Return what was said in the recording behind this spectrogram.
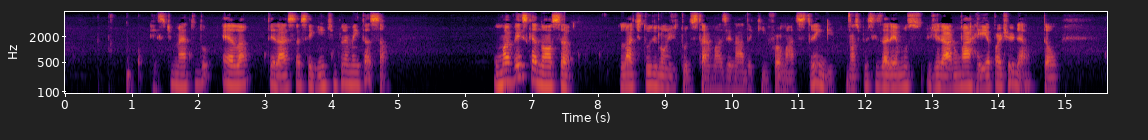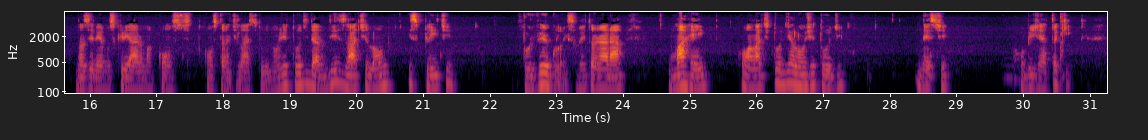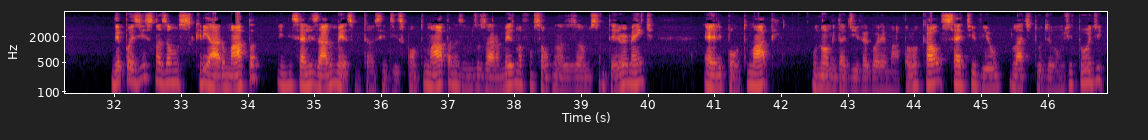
este método, ela terá essa seguinte implementação. Uma vez que a nossa latitude e longitude está armazenada aqui em formato string, nós precisaremos gerar um array a partir dela. Então, nós iremos criar uma constante latitude e longitude dar um thisLatLong split por vírgula. Isso retornará um array com a latitude e a longitude neste objeto aqui. Depois disso, nós vamos criar o mapa inicializar o mesmo. Então, esse diz.mapa, nós vamos usar a mesma função que nós usamos anteriormente, l.map, o nome da div agora é mapa local, set view, latitude e longitude,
